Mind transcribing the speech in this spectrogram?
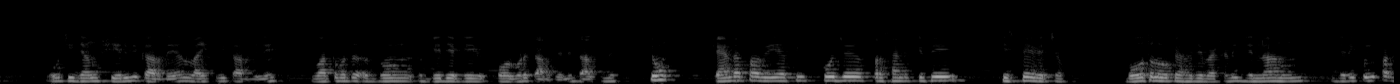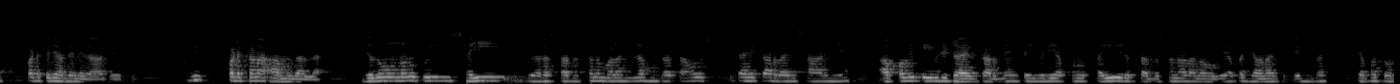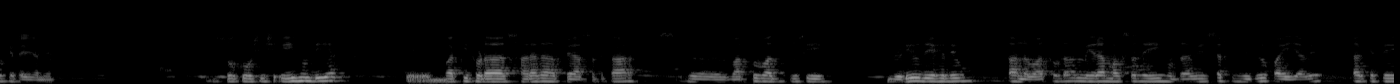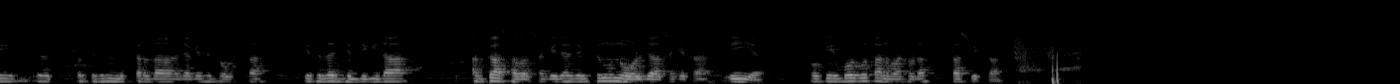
ਉਹ ਚੀਜ਼ਾਂ ਨੂੰ ਸ਼ੇਅਰ ਵੀ ਕਰਦੇ ਆ ਲਾਈਕ ਵੀ ਕਰਦੇ ਨੇ, ਵੱਧ ਤੋਂ ਵੱਧ ਅੱਗੋਂ ਅੱਗੇ ਦੇ ਅੱਗੇ ਫੋਰਵਰਡ ਕਰਦੇ ਨੇ, ਦੱਸਦੇ ਕਿਉਂ? ਕਹਿਣ ਦਾ ਭਾਵ ਇਹ ਹੈ ਕਿ ਕੁਝ ਪਰਸੈਂਟ ਕਿਸੇ ਹਿੱਸੇ ਵਿੱਚ ਬਹੁਤ ਲੋਕ ਇਹੋ ਜਿਹੇ ਬੈਠੇ ਨੇ ਜਿਨ੍ਹਾਂ ਨੂੰ ਜਿਹੜੇ ਕੁਝ ਭਟ ਭਟਕ ਜਾਂਦੇ ਨੇ ਰਾਹ ਦੇ ਵਿੱਚ, ਕਿਉਂਕਿ ਭਟਕਣਾ ਆਮ ਗੱਲ ਹੈ। ਜਦੋਂ ਉਹਨਾਂ ਨੂੰ ਕੋਈ ਸਹੀ ਰਸਤਾ ਦੱਸਣ ਵਾਲਾ ਨਹੀਂ ਨਾ ਹੁੰਦਾ ਤਾਂ ਉਹ ਚਾਹੇ ਘਰ ਦਾ ਇਨਸਾਨ ਹੀ ਹੈ, ਆਪਾਂ ਵੀ ਕਈ ਵਾਰੀ ਡਰਾਈਵ ਕਰਦੇ ਹਾਂ, ਕਈ ਵਾਰੀ ਆਪਾਂ ਨੂੰ ਸਹੀ ਰਸਤਾ ਦੱਸਣ ਵਾਲਾ ਨਾ ਹੋਵੇ, ਆਪਾਂ ਜਾਣਾ ਕਿਤੇ ਹੁੰਦਾ ਤੇ ਆਪਾਂ ਤੁਰ ਕਿਤੇ ਜਾਂਦੇ ਹਾਂ। ਸੋ ਕੋਸ਼ਿਸ਼ ਇਹੀ ਹੁੰਦੀ ਹੈ ਤੇ ਬਾਕੀ ਤੁਹਾਡਾ ਸਾਰਿਆਂ ਦਾ ਪਿਆਰ ਸਤਿਕਾਰ ਵੱਧ ਤੋਂ ਵੱਧ ਤੁਸੀਂ ਵੀਡੀਓ ਦੇਖਦੇ ਹੋ। ਧੰਨਵਾਦ ਤੁਹਾਡਾ। ਮੇਰਾ ਮਕਸਦ ਇਹੀ ਹੁੰਦਾ ਵੀ ਸਿਰਫ ਵੀਡੀਓ ਪਾਈ ਜਾਵੇ ਤਾਂ ਕਿਸੇ, ਅਹ, ਕਿਸੇ ਮਿੱਤਰ ਦਾ ਜਾਂ ਕਿਸੇ ਦੋਸਤ ਦਾ, ਕਿਸੇ ਦਾ ਜ਼ਿੰਦਗੀ ਦਾ ਅੱਗਾ ਸਵਰ ਸਕੇ ਜਾਂ ਜੇ ਕਿਸੇ ਨੂੰ ਨੌਲੇਜ ਆ ਸਕੇ ਤਾਂ ਇਹੀ ਹੈ। ਓਕੇ ਬਹੁਤ ਬਹੁਤ ਧੰਨਵਾਦ ਤੁਹਾਡਾ। ਸਤਿ ਸ਼੍ਰੀ ਅਕਾਲ।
